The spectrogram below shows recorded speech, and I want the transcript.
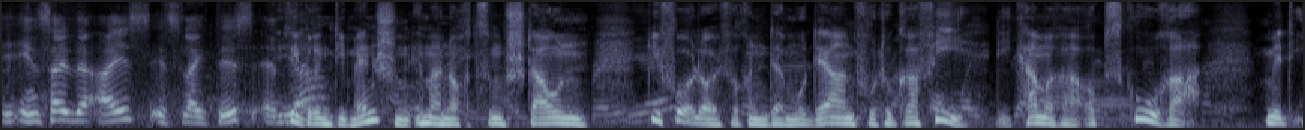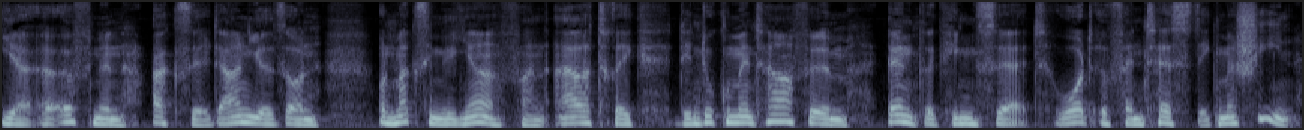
inside the eyes it's like this. Sie bringt die Menschen immer noch zum Staunen. Die Vorläuferin der modernen Fotografie, die Kamera Obscura. Mit ihr eröffnen Axel Danielsson und Maximilien van Artrick den Dokumentarfilm And the King Said, What a Fantastic Machine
